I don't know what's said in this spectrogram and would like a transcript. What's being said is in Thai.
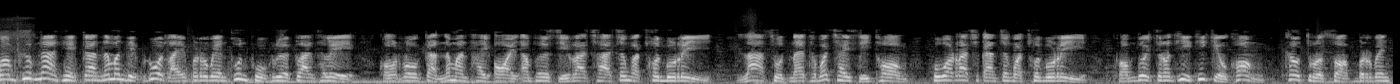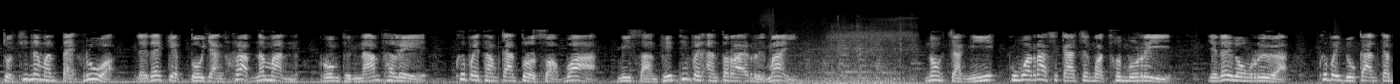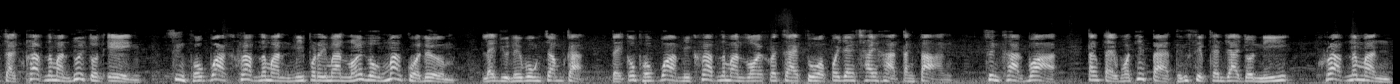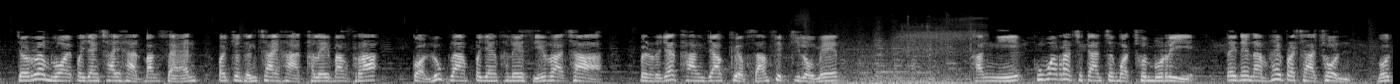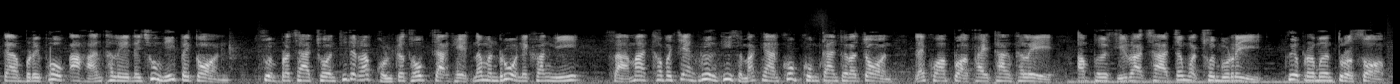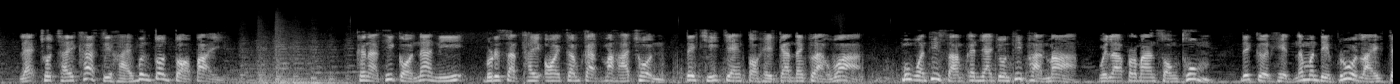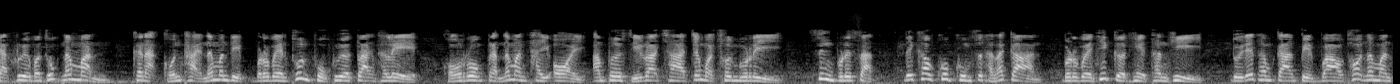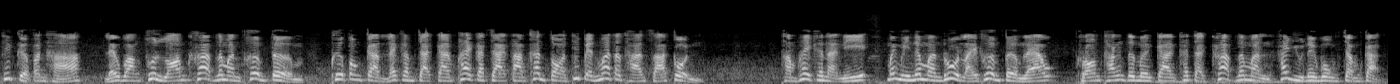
ความคืบหน้าเหตุการณ์น้ำมันดิบรั่วไหลบริเวณทุ่นผูกเรือกลางทะเล ของโรงกลั่นน้ำมันไทยออยล์อำเภอศรีราชาจังหวัดชนบุรี ล่าสุดนายธวัชชัยศรีทอง ผู้ว่าราชการจังหวัดชนบุรี พร้อมด้วยเจ้าหน้าที่ที่เกี่ยวข้อง เข้าตรวจสอบบริเวณจุดที่น้ำมันแตกรั่ว และได้เก็บตัวอย่างคราบน้ำมัน รวมถึงน้ำทะเล เพื่อไปทำการตรวจสอบว่ามีสารพิษที่เป็นอันตรายหรือไม่ นอกจากนี้ผู้ว่าราชการจังหวัดชนบุรียังได้ลงเรือ เพื่อไปดูการกำจัดคราบน้ำมันด้วยตนเอง ซึ่งพบว่าคราบน้ำมันมีปริมาณน้อยลงมากกว่าเดิม และอยู่ในวงจำกัด แต่ก็พบว่ามีคราบน้ำมันลอยกระจายตัวไปยังชายหาดต่างๆ ซึ่งคาดว่าตั้งแต่วันที่ 8 ถึง 10 กันยายนนี้ คราบน้ำมันจะเริ่มลอยไปยังชายหาดบางแสน ไปจนถึงชายหาดทะเลบางพระ ก่อนลุกลามไปยังทะเลศรีราชา เป็นระยะทางยาวเกือบ 30 กิโลเมตร ทั้งนี้ผู้ว่าราชการจังหวัดชนบุรีได้แนะนำให้ประชาชน งดการบริโภคอาหารทะเลในช่วงนี้ไปก่อน ส่วนประชาชนที่ได้รับผลกระทบจากเหตุน้ำมันรั่วในครั้งนี้ สามารถเข้าไปแจ้งเรื่องที่สำนักงานควบคุมการจราจร และความปลอดภัยทางทะเลอำเภอศรีราชาจังหวัดชนบุรี เพื่อประเมินตรวจสอบ และชดใช้ค่าเสียหายเบื้องต้นต่อไปขณะที่ก่อนหน้านี้ บริษัทไทยออยจำกัดมหาชน ได้ชี้แจงต่อเหตุการณ์ดังกล่าวว่าเมื่อวันที่ 3 กันยายนที่ผ่านมา เวลาประมาณ 2 ทุ่ม ได้เกิดเหตุน้ำมันดิบรั่วไหลจากเรือบรรทุกน้ำมัน ขณะขนถ่ายน้ำมันดิบบริเวณทุ่นผูกเรือกลางทะเล ของโรงกลั่นน้ำมันไทยออยอำเภอศรีราชาจังหวัดชนบุรี ซึ่งบริษัทได้เข้าควบคุมสถานการณ์ บริเวณที่เกิดเหตุทันที โดยได้ทำการปิดวาล์วท่อน้ำมันที่เกิดปัญหา และวางทุ่นล้อมคราบน้ำมันเพิ่มเติม เพื่อป้องกันและกำจัดการแพร่กระจายตามขั้นตอนที่เป็นมาตรฐานสากลทำให้ขณะนี้ไม่มีน้ำมันรั่วไหลเพิ่มเติมแล้ว พร้อมทั้งดำเนินการขจัดคราบน้ำมันให้อยู่ในวงจำกัด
